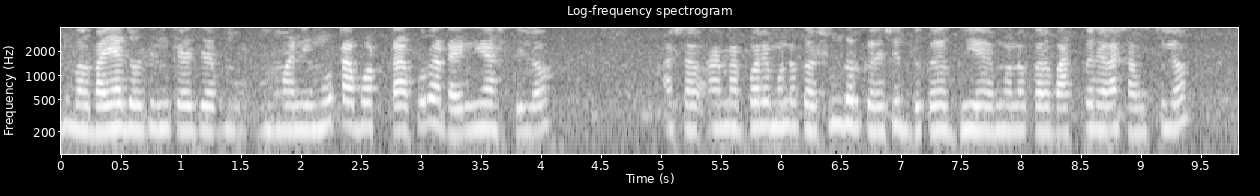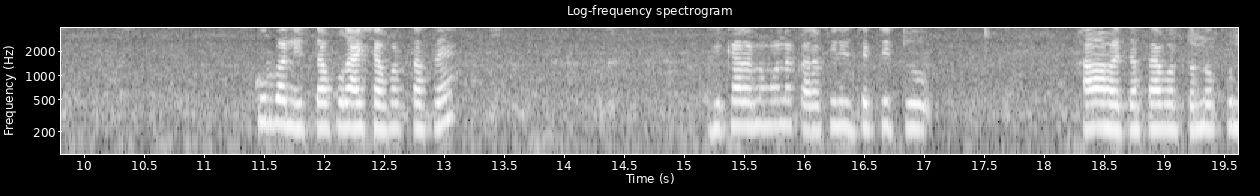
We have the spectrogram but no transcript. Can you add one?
তোমার ভাইয়া যদিনকে যে মানে মোটা বটটা পুরাটাই নিয়ে আসছিল, আসা, আনার পরে মনে করো সুন্দর করে সিদ্ধ করে ধুয়ে মনে করো বাক করে রাখা হয়েছিল। কুরবানির পুরো আইসা পড়তেছে। এই কারণে মনে করো ফ্রিজে একটু খাওয়া হইতেছে, আবার তো নতুন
